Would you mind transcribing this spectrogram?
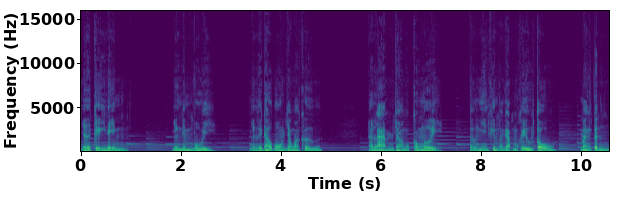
những cái kỷ niệm, những niềm vui, những cái đau buồn trong quá khứ nó làm cho một con người tự nhiên khi mà gặp một cái yếu tố mang tính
